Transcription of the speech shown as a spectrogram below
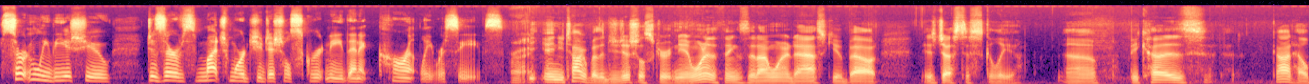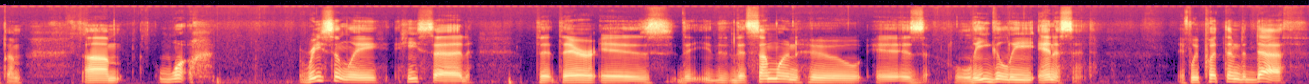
Certainly, the issue deserves much more judicial scrutiny than it currently receives. Right. And you talk about the judicial scrutiny, and one of the things that I wanted to ask you about is Justice Scalia, uh, because God help him. Um, what, recently, he said that there is the, that someone who is legally innocent, if we put them to death,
